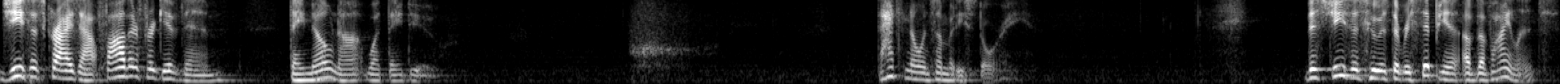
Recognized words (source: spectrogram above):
Jesus cries out, Father, forgive them. They know not what they do. That's knowing somebody's story. This Jesus, who is the recipient of the violence,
